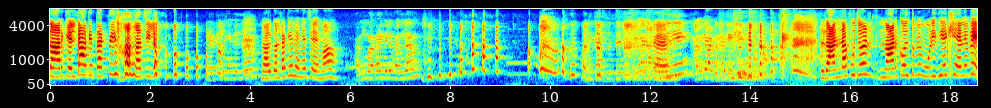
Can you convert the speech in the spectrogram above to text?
নারকেলটা আগে থাকতেই ভাঙা ছিল। নারকেলটাকে ভেঙেছে মা। আমি মাথায় মেরে ভাঙলাম। হ্যাঁ। রান্না পুজোর নারকল তুমি মুড়ি দিয়ে খেয়ে নেবে?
